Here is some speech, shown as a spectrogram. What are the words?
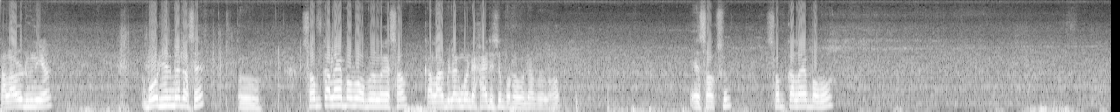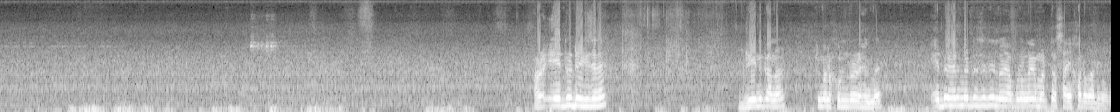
কালাৰো ধুনীয়া। বহুত হেলমেট আছে। চব কালাৰে পাব আপোনালোকে চাওক কালাৰবিলাক মই দেখাই দিছোঁ প্ৰথমতে আপোনালোকক। এই চাওকচোন চব কালাৰে পাব। আৰু এইটো দেখিছেনে? গ্ৰীণ কালাৰ কিমান সুন্দৰ হেলমেট। এইটো হেলমেটটো যদি লয় আপোনালোকে মাত্ৰ চাৰিশ টকাত পাব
